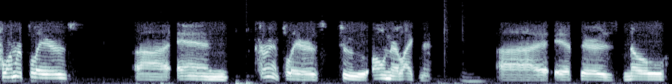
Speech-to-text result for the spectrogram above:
former players uh, and current players to own their likeness. Uh, if there's no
